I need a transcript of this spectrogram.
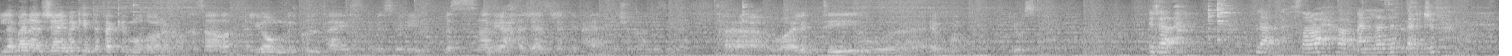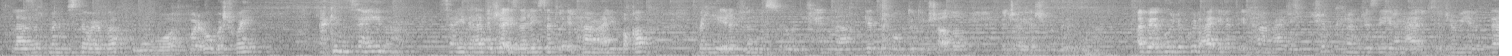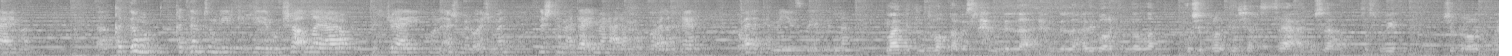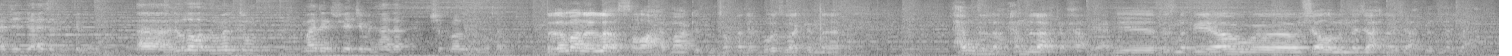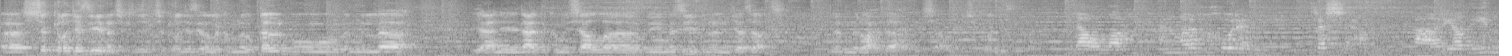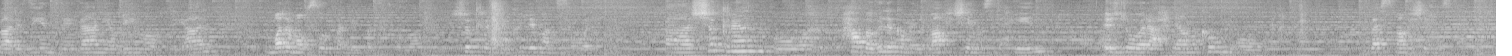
للأمانة جاي ما كنت أفكر موضوع الربح والخسارة، اليوم الكل فايز بالنسبة لي، بس هذه أحلى جائزة جتني في حياتي، شكرا جزيلا. آه والدتي وابني يوسف. لا لا بصراحة أنا لازلت أرجف لازلت من مستوعبة ومرعوبة شوي. لكن سعيدة سعيدة. هذه الجائزة ليست لإلهام علي فقط بل هي إلى الفن السعودي. حنا قد الوقت إن شاء الله الجاي أجمل بإذن الله. أبي أقول لكل عائلة إلهام علي. شكرا جزيلا عائلتي الجميلة الداعمة. قدموا قدمتم لي الكثير وإن شاء الله يا رب في الجاي يكون أجمل وأجمل. نجتمع دائما على حب وعلى خير وعلى تميز بإذن الله. ما كنت متوقع بس الحمد لله الحمد لله. هذه بركه من الله. وشكرا لكل شخص ساعد وساهم في التصوير شكرا لكم. هذه جائزتنا كلنا آه لولا الله أنتم ما أدري الشيء الجميل هذا. شكرا لكم. وسلم للأمانة لا الصراحة ما كنت متوقع أفوز لكن آه، الحمد لله الحمد لله على كل حال. يعني فزنا فيها وإن شاء الله من نجاح لنجاح بإذن الله. آه، شكرا جزيلا شكرا جزيلا لكم من القلب وبإذن الله. يعني نعدكم إن شاء الله بمزيد من الإنجازات بإذن الواحد أحد إن شاء الله. شكرا جزيلا. لا والله أنا مرة فخورة إني مترشحة مع رياضيين بارزين زي دانيا وريما وريال مرة مبسوطة إني فزت والله. شكرا لكل من صوت آه شكرا وحابة أقول لكم إنه ما في شيء مستحيل. اجروا ورا أحلامكم وبس ما في شيء مستحيل.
